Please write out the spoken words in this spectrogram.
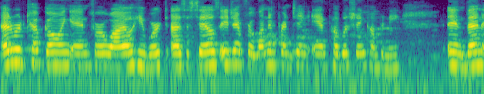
Edward kept going, and for a while, he worked as a sales agent for London Printing and Publishing Company and then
